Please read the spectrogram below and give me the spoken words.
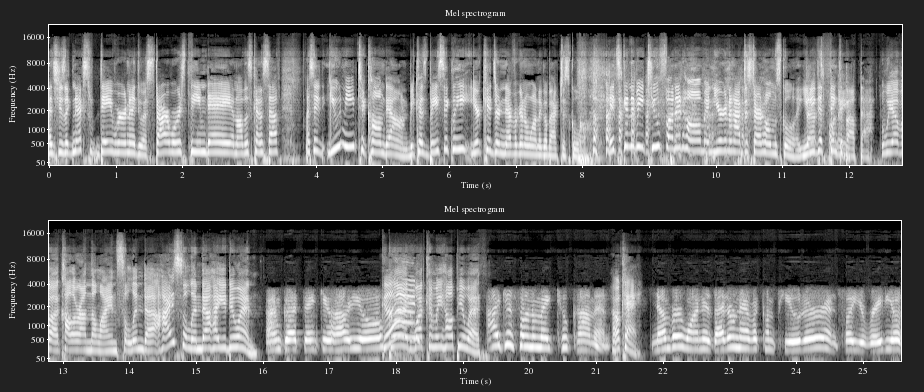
and she's like, next day we're going to do a Star Wars theme day and all this kind of stuff. I said, you need to calm down because basically your kids are never going to want to go back to school. it's going to be too fun at home and you're going to have to start homeschooling. You need to That's think about that. We have a caller on the line, Celinda. Hi, Celinda. How you doing? I'm good, thank you. How are you? Good. What can we help you with? I just want to make two comments. Okay. Number one is I don't have a computer, and so your radio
